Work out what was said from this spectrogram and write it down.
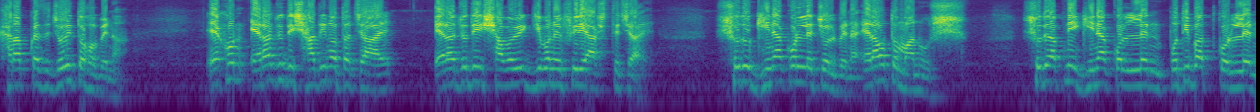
খারাপ কাজে জড়িত হবে না। এখন এরা যদি স্বাধীনতা চায় এরা যদি স্বাভাবিক জীবনে ফিরে আসতে চায়, শুধু ঘৃণা করলে চলবে না, এরাও তো মানুষ। শুধু আপনি ঘৃণা করলেন, প্রতিবাদ করলেন,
